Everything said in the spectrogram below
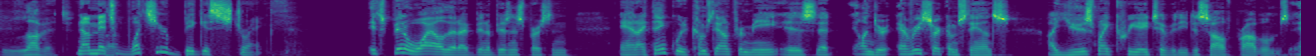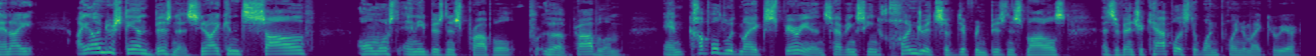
Love it. Now, Mitch, Love what's your biggest strength? It's been a while that I've been a business person. And I think what it comes down for me is that under every circumstance, I use my creativity to solve problems. And I, I understand business. You know, I can solve almost any business problem, uh, problem. And coupled with my experience, having seen hundreds of different business models as a venture capitalist at one point in my career,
